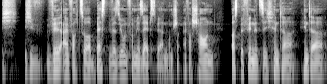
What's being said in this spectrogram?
ich, ich will einfach zur besten Version von mir selbst werden und einfach schauen, was befindet sich hinter, hinter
